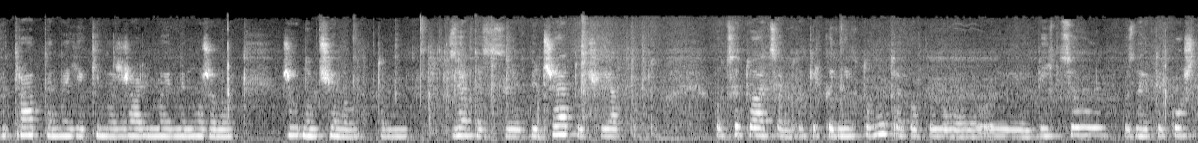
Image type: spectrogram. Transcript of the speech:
витрати, на які, на жаль, ми не можемо жодним чином там, взяти з бюджету чи як. Тобто, от ситуація була кілька днів тому, треба було е, бійцю знайти кошти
